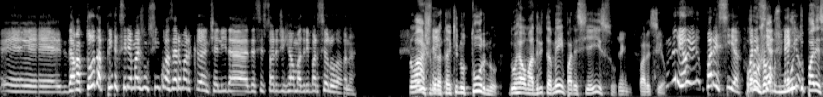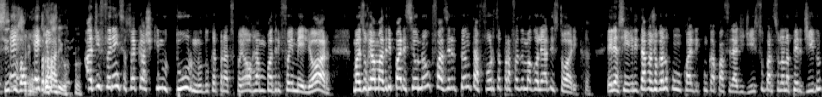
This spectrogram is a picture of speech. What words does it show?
É, dava toda a pinta que seria mais um 5 a 0 marcante ali da, dessa história de Real Madrid e Barcelona. Não, acho, Biratan, que no turno do Real Madrid também parecia isso? Sim, parecia. Eu, eu, parecia. Foram parecia. jogos é muito eu, parecidos é, ao é contrário. a diferença só é que eu acho que no turno do Campeonato Espanhol o Real Madrid foi melhor, mas o Real Madrid pareceu não fazer tanta força para fazer uma goleada histórica. Ele assim, ele estava jogando com, com capacidade disso, o Barcelona perdido,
